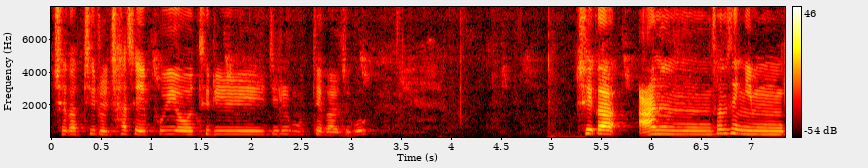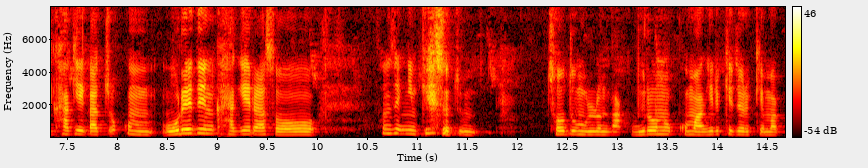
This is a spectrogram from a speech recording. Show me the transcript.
제가 뒤를 자세히 보여드리지를 못해가지고 제가 아는 선생님 가게가 조금 오래된 가게라서 선생님께서 좀 저도 물론 막 늘어놓고 막 이렇게 저렇게 막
